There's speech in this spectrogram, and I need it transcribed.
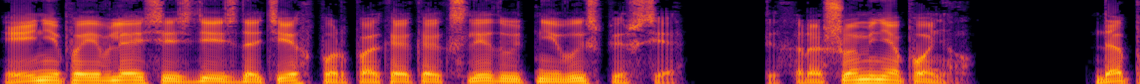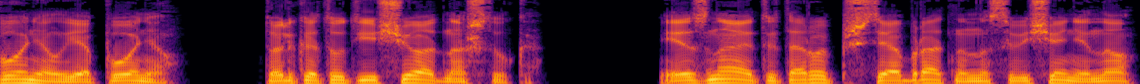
И не появляйся здесь до тех пор, пока как следует не выспишься. Ты хорошо меня понял?» «Да понял, я понял. Только тут еще одна штука. Я знаю, ты торопишься обратно на совещание, но...»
